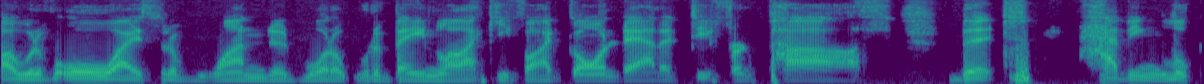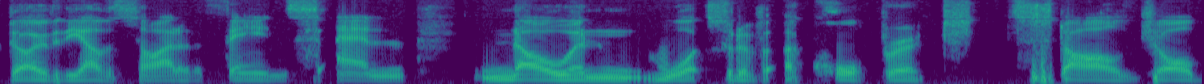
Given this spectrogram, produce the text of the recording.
I would have always sort of wondered what it would have been like if I'd gone down a different path. But having looked over the other side of the fence and knowing what sort of a corporate style job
